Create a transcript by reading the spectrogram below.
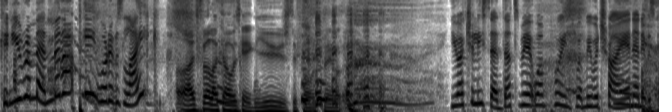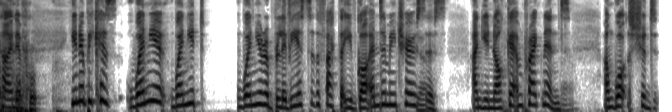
Can you remember that, Pete? What it was like? I felt like I was getting used if I was being honest. You actually said that to me at one point when we were trying, and it was kind of, you know, because when you when you when you're oblivious to the fact that you've got endometriosis and you're not getting pregnant, and what should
